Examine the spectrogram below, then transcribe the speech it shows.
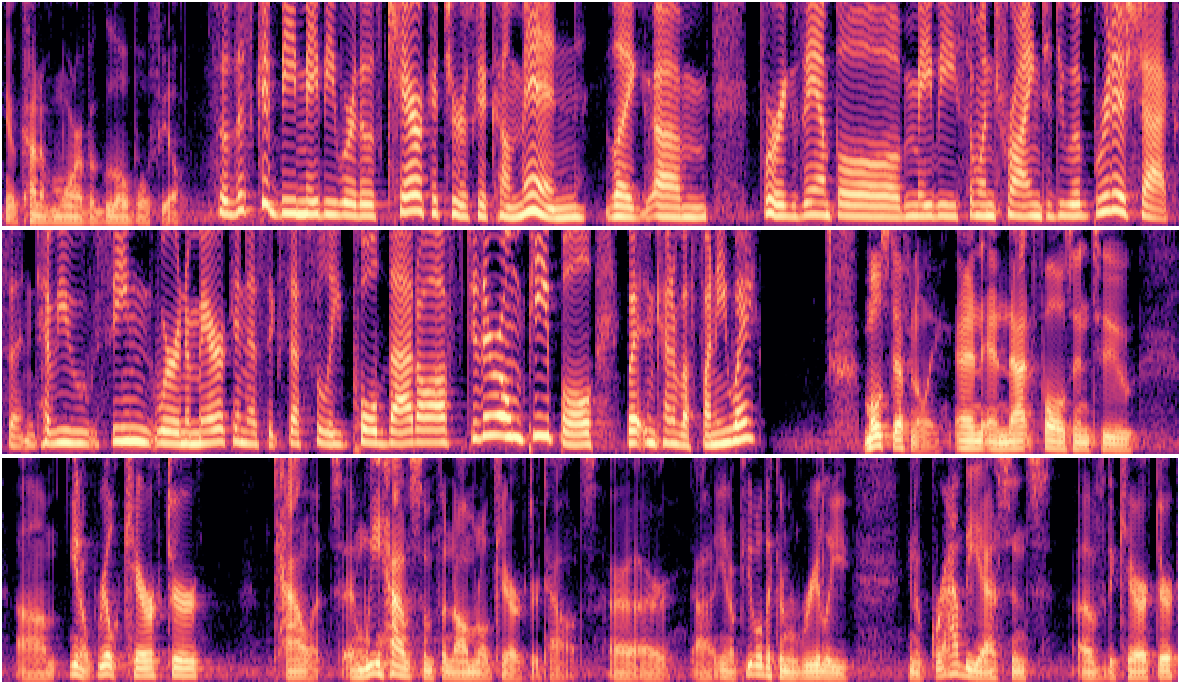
you know, kind of more of a global feel. So this could be maybe where those caricatures could come in, like um, for example, maybe someone trying to do a British accent. Have you seen where an American has successfully pulled that off to their own people, but in kind of a funny way? Most definitely, and and that falls into um, you know real character talents, and we have some phenomenal character talents. Uh, uh, you know, people that can really you know grab the essence of the character.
